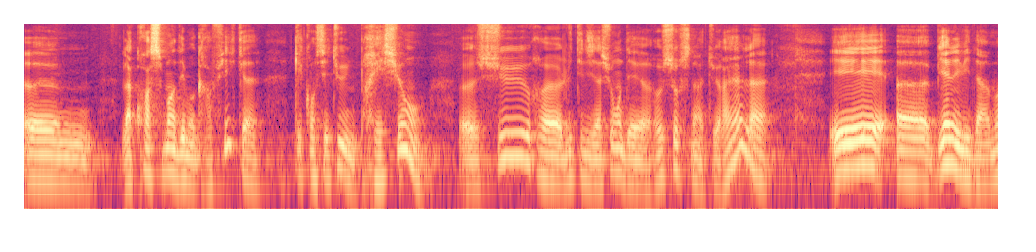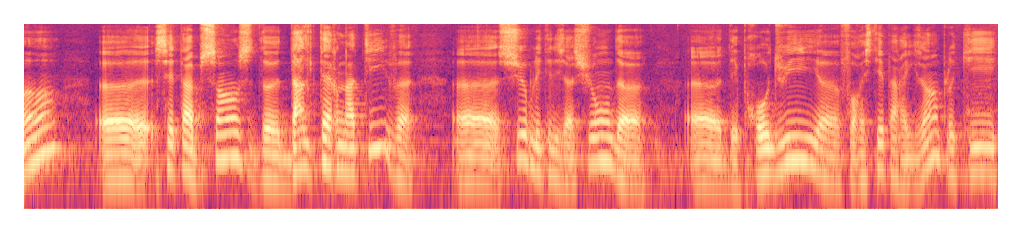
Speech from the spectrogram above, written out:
euh, l'accroissement démographique qui constitue une pression euh, sur l'utilisation des ressources naturelles et bien évidemment cette absence d'alternative sur l'utilisation de, des produits forestiers par exemple qui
